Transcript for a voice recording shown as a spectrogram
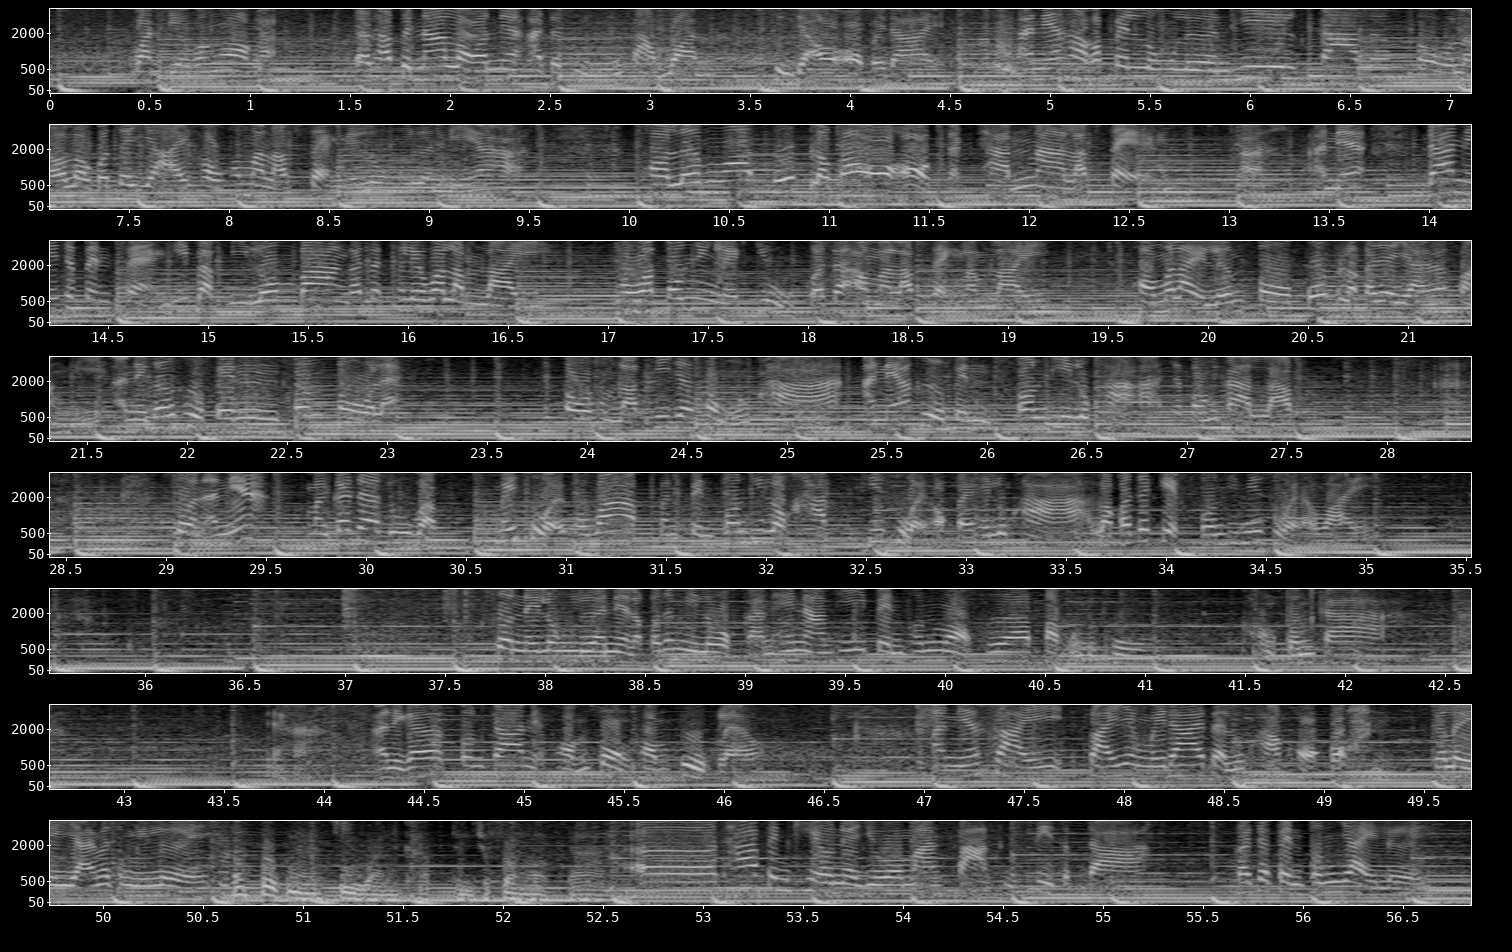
วันเดียวก็งอกละ แต่ถ้าเป็นหน้าร้อนเนี่ยอาจจะถึง3วันถึงจะเอาออกไปได้ อันนี้ค่ะก็เป็นโรงเรือนที่กล้าเริ่มโตแล้วเราก็จะย้ายเขาเข้ามารับแสงในโรงเรือนนี้ค่ะ พอเริ่มงอกปุ๊บเราก็เอาออกจากชั้นมารับแสงค่ะ อันนี้ด้านนี้จะเป็นแสงที่แบบมีร่มบ้างก็จะเรียกว่าลำไร เพราะว่าต้นยังเล็กอยู่ก็จะเอามารับแสงลำไรพอเมื่อไหร่เริ่มโตปุ๊บเราก็จะย้ายมาฝั่งนี้ อันนี้ก็คือเป็นต้นโตแล้วโตสำหรับที่จะส่งลูกค้า อันนี้คือเป็นต้นที่ลูกค้าอาจจะต้องการรับ ส่วนอันเนี้ยมันก็จะดูแบบไม่สวยเพราะว่ามันเป็นต้นที่เราคัดที่สวยออกไปให้ลูกค้า เราก็จะเก็บต้นที่ไม่สวยเอาไว้ ส่วนในโรงเรือนเนี่ยเราก็จะมีระบบการให้น้ำที่เป็นพ่นหมอกเพื่อปรับอุณหภูมิของต้นกล้าอะเนี่ยค่ะ อันนี้ก็ต้นกล้าเนี่ยพร้อมส่งพร้อมปลูกแล้ว อันเนี้ยไซส์ไซส์ยังไม่ได้แต่ลูกค้าขอก่อน ก็เลยย้ายมาตรงนี้เลยต้องปลูกนานกี่วันครับถึงจะส่งออกได้เอ่อถ้าเป็นเคลเนี่ยอยู่ประมาณ3-4สัปดาห์ ก็จะเป็นต้นใหญ่เลยค่ะ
